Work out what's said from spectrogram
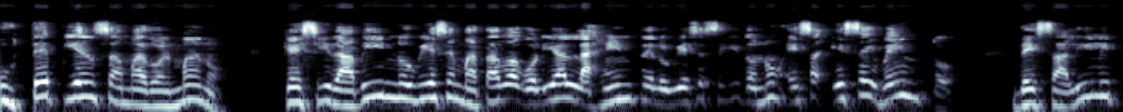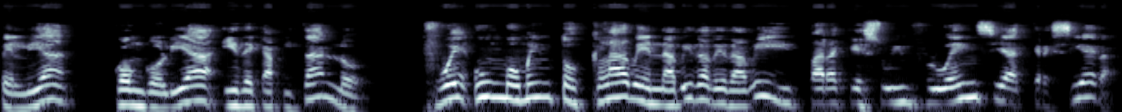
Usted piensa, amado hermano, que si David no hubiese matado a Goliat, la gente lo hubiese seguido. No, esa, ese evento de salir y pelear con Goliat y decapitarlo fue un momento clave en la vida de David para que su influencia creciera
